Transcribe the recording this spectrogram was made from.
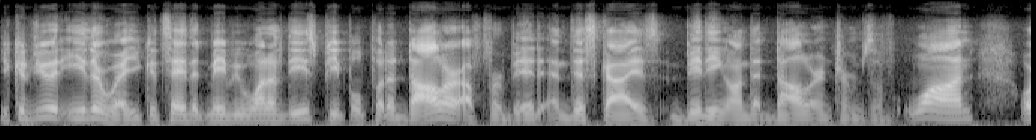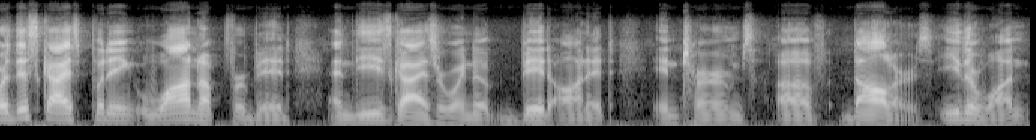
You could view it either way. You could say that maybe one of these people put a dollar up for bid, and this guy is bidding on that dollar in terms of yuan. Or this guy is putting yuan up for bid, and these guys are going to bid on it in terms of dollars. Either one.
